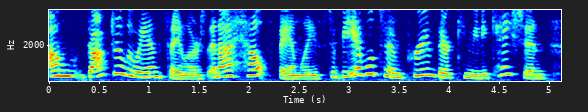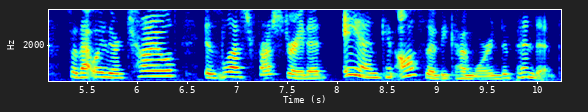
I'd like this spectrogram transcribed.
I'm Dr. Luanne Sailors, and I help families to be able to improve their communication so that way their child is less frustrated and can also become more independent.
